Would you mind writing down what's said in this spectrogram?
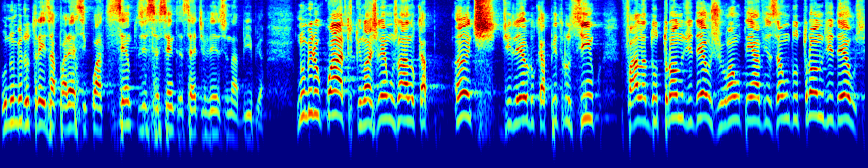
O número três aparece 467 vezes na Bíblia. Número quatro, que nós lemos lá no cap... antes de ler o capítulo 5, fala do trono de Deus. João tem a visão do trono de Deus.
